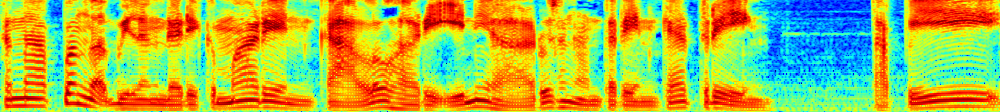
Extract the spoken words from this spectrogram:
Kenapa nggak bilang dari kemarin kalau hari ini harus nganterin catering? Tapi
